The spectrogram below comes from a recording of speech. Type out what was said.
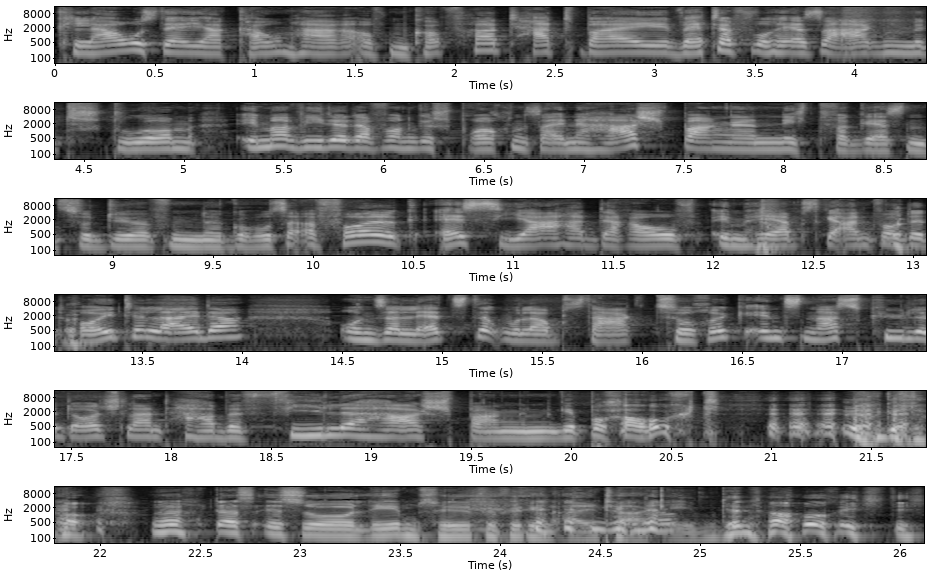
Klaus, der ja kaum Haare auf dem Kopf hat, hat bei Wettervorhersagen mit Sturm immer wieder davon gesprochen, seine Haarspangen nicht vergessen zu dürfen. Ein großer Erfolg. Es ja hat darauf im Herbst geantwortet. Heute leider unser letzter Urlaubstag zurück ins nasskühle Deutschland habe viele Haarspangen gebraucht. ja, genau. Ne, das ist so Lebenshilfe für den Alltag genau. eben. Genau, richtig.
